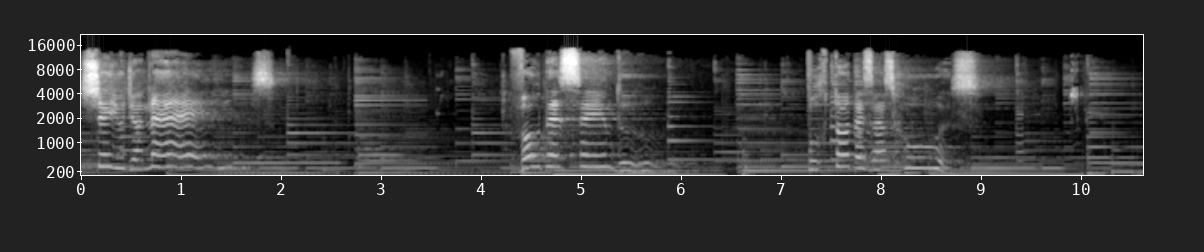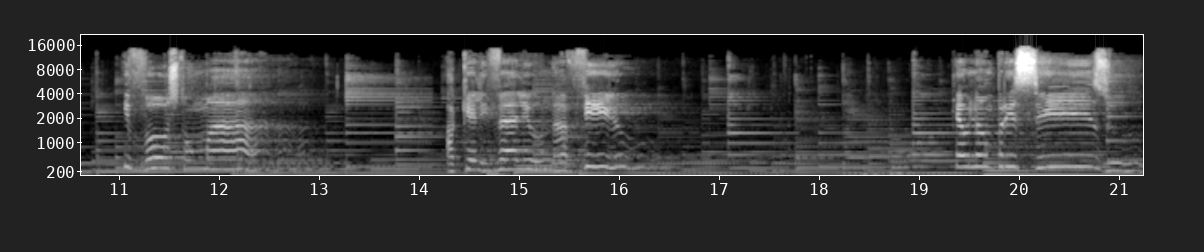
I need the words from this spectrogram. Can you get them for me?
cheio de anéis, vou descendo por todas as ruas e vou tomar aquele velho navio. Eu não preciso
